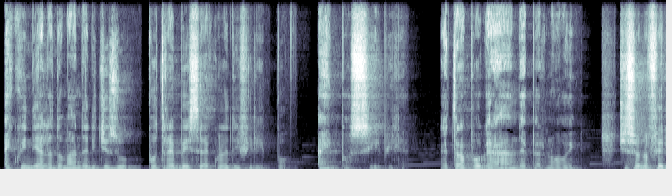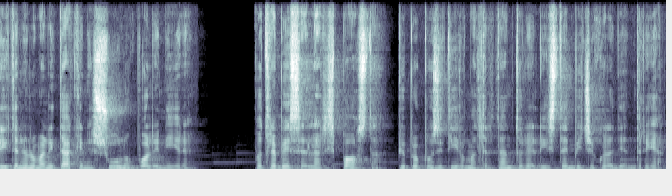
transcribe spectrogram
è quindi alla domanda di Gesù potrebbe essere quella di Filippo. È impossibile, è troppo grande per noi. Ci sono ferite nell'umanità che nessuno può lenire. Potrebbe essere la risposta più propositiva ma altrettanto realista invece quella di Andrea.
